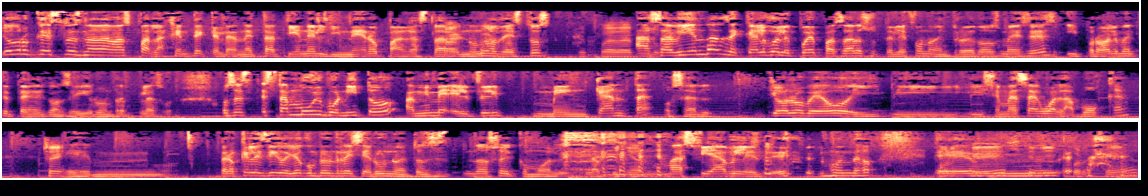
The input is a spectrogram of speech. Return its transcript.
Yo creo que esto es nada más para la gente que la neta tiene el dinero para gastar en uno de estos, a sabiendas de que algo le puede pasar a su teléfono dentro de dos meses y probablemente tenga que conseguir un reemplazo. O sea, es- está muy bonito, a mí me, el flip me encanta, o sea, yo lo veo y, y- y se me hace agua la boca. Sí. Em, pero qué les digo, yo compré un Razer 1, entonces no soy como la opinión más fiable del mundo. ¿Por qué, Em? ¿Por qué?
